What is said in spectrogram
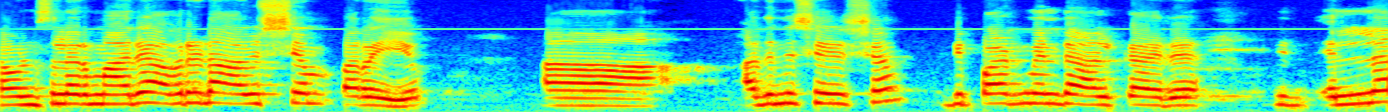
കൗൺസിലർമാര് അവരുടെ ആവശ്യം പറയും. അതിനുശേഷം ഡിപ്പാർട്ട്മെന്റ് ആൾക്കാര് എല്ലാ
